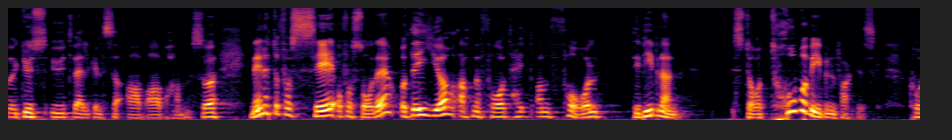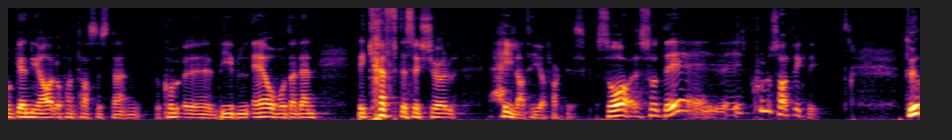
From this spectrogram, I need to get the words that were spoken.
med Guds utvelgelse av Abraham. Så vi er nødt til å få se og forstå det, og det gjør at vi får et helt annet forhold til Bibelen. Større tro på Bibelen, faktisk. Hvor genial og fantastisk den hvor, uh, Bibelen er, og hvordan den bekrefter seg sjøl hele tida, faktisk. Så, så det er kolossalt viktig. Du,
